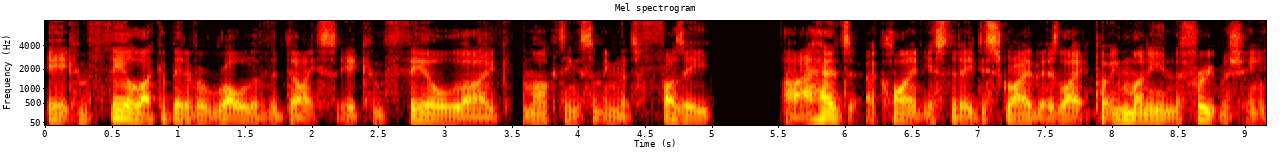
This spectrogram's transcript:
it can feel like a bit of a roll of the dice. It can feel like marketing is something that's fuzzy, uh, I had a client yesterday describe it as like putting money in the fruit machine.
